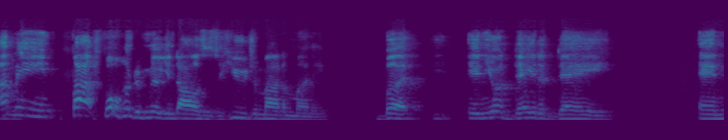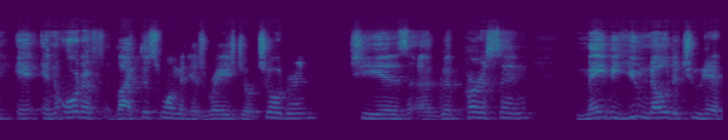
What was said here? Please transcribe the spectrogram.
I mean, five four hundred million dollars is a huge amount of money, but in your day to day, and in order, for, like this woman has raised your children, she is a good person. Maybe you know that you have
